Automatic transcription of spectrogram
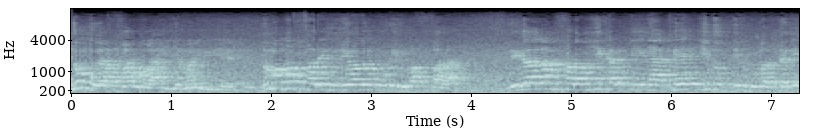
نمو يفر وهي ما يريد نمو مفر النيون وري مفر لقالم فرم يكدينا كي يدد البلدني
